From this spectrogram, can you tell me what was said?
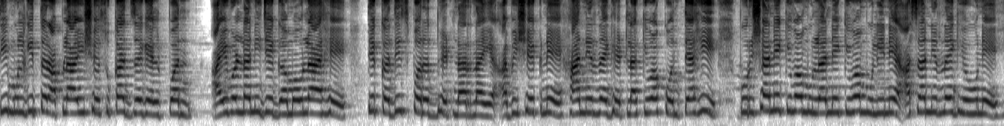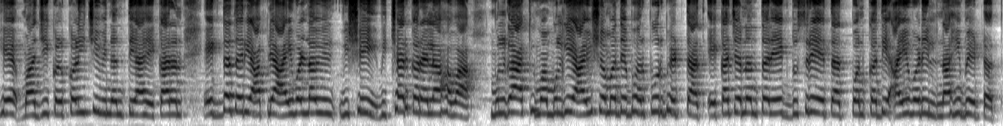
ती मुलगी तर आपलं आयुष्य सुखात जगेल पण आईवडिलांनी जे गमवलं आहे ते कधीच परत भेटणार नाही. अभिषेकने हा निर्णय घेतला किंवा कोणत्याही पुरुषाने किंवा मुलाने किंवा मुलीने असा निर्णय घेऊ नये हे माझी कळकळीची विनंती आहे. कारण एकदा तरी आपल्या आईवडिलाविषयी विचार करायला हवा. मुलगा किंवा मुलगी आयुष्यामध्ये भरपूर भेटतात एकाच्या नंतर एक दुसरे येतात पण कधी आईवडील नाही भेटत.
